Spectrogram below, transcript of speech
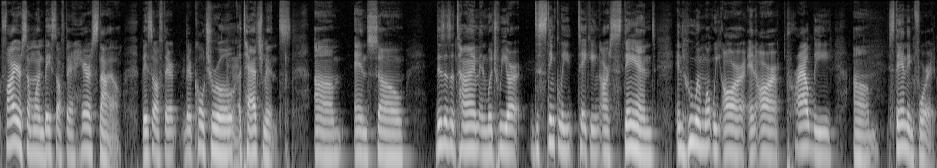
fire someone based off their hairstyle, based off their their cultural attachments, um, and so this is a time in which we are distinctly taking our stand in who and what we are, and are proudly um, standing for it.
